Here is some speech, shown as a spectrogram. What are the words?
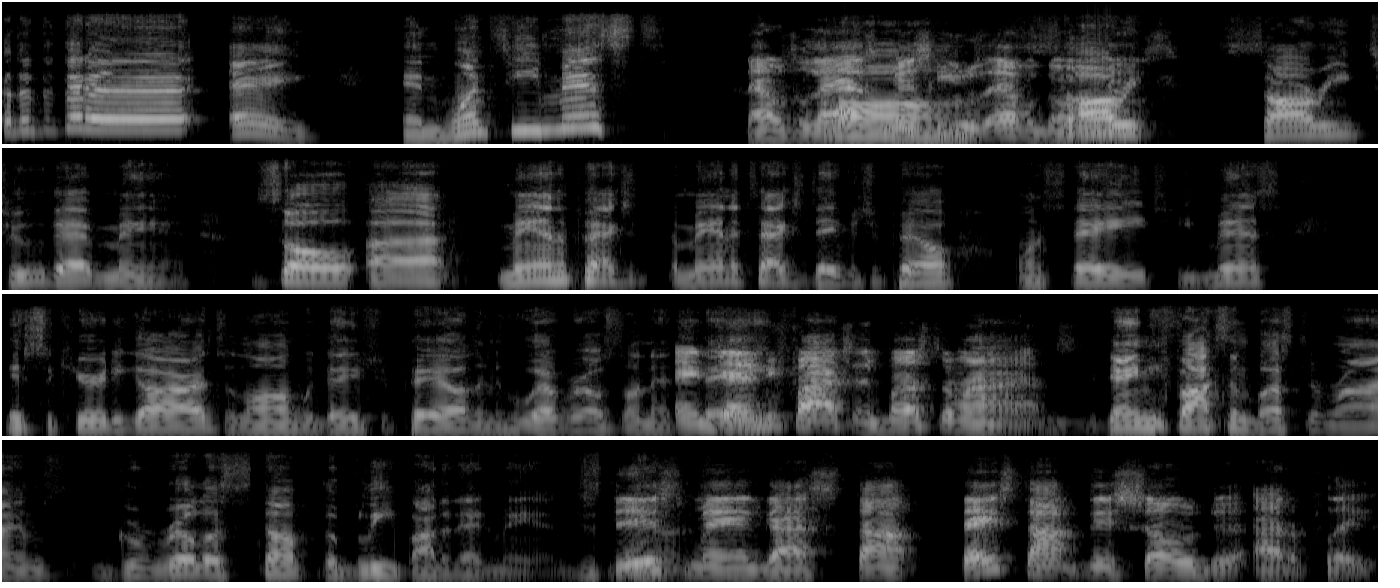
Da-da-da-da-da. Hey, and once he missed, that was the last Oh, miss he was ever gonna sorry. miss. sorry to that man. So uh man attacks the man attacks David Chappelle on stage. He missed his security guards along with Dave Chappelle and whoever else on that and stage. Jamie Foxx and Busta Rhymes Jamie Foxx and Busta Rhymes gorilla stumped the bleep out of that man. Just this man got stomped they stomped this shoulder out of place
